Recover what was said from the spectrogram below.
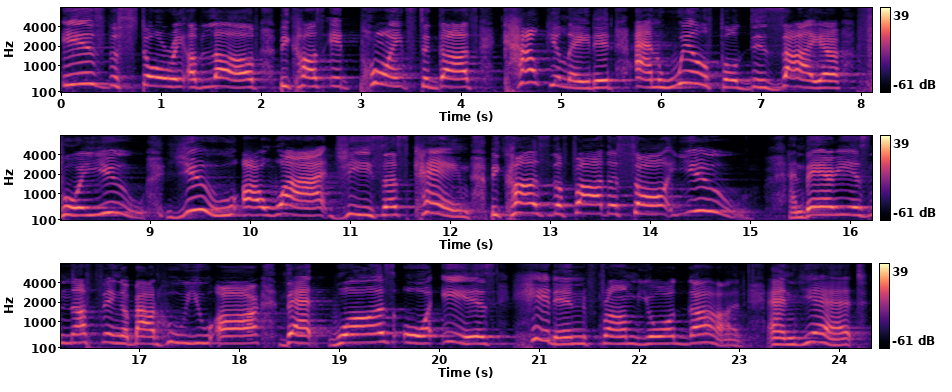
is is the story of love because it points to God's calculated and willful desire for you. You are why Jesus came, because the Father saw you. And there is nothing about who you are that was or is hidden from your God. And yet,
